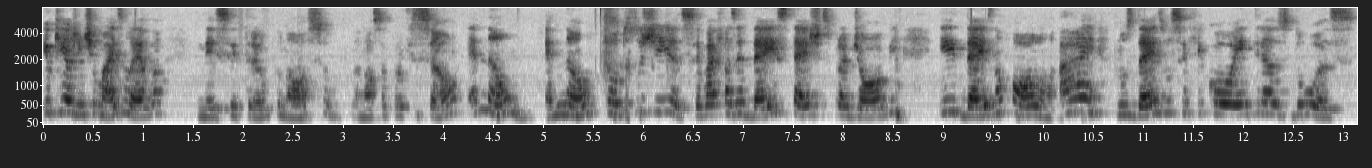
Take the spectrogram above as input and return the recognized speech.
E o que a gente mais leva nesse trampo nosso, na nossa profissão, é não. É não todos os dias. Você vai fazer 10 testes para job e 10 não rolam. Ai, nos 10 você ficou entre as duas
